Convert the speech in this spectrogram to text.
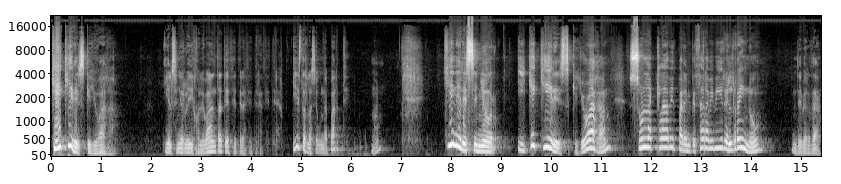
¿Qué quieres que yo haga? Y el Señor le dijo, levántate, etcétera, etcétera, etcétera. Y esta es la segunda parte, ¿no? ¿Quién eres, Señor? ¿Y qué quieres que yo haga? son la clave para empezar a vivir el reino de verdad.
